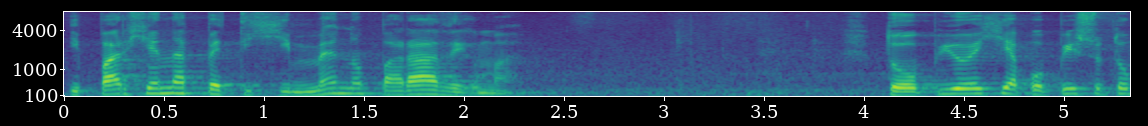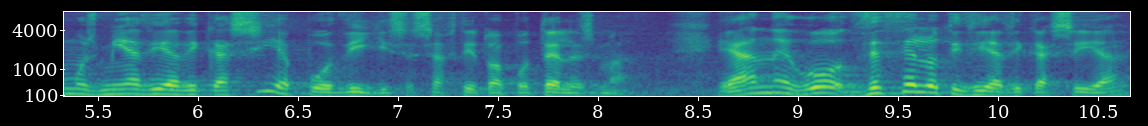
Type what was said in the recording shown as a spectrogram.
υπάρχει ένα πετυχημένο παράδειγμα, το οποίο έχει από πίσω του όμως μία διαδικασία που οδήγησε σε αυτό το αποτέλεσμα. Εάν εγώ δεν θέλω τη διαδικασία,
